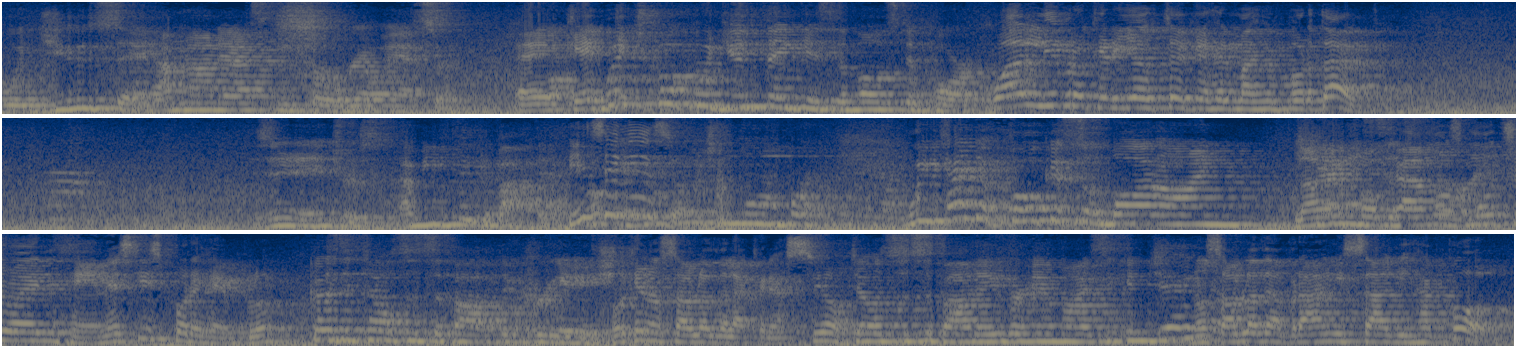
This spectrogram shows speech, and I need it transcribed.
would you say? I'm not asking for a real answer. Eh, But ¿qué- which book would you think is the most important? ¿Cuál libro creía usted que es el más importante? Isn't it interesting? I mean, think about that. Piensa en eso. Which is more important? We tend to focus a lot on Nos Genesis enfocamos mucho en Génesis, por ejemplo, because it tells us about the creation. porque nos habla de la creación. It tells us about Abraham, Isaac, and Jacob, Nos habla de Abraham, Isaac y Jacob,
